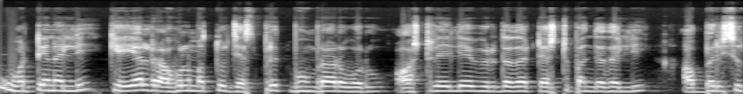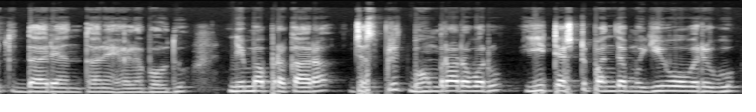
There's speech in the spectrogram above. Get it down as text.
ಒಟ್ಟಿನಲ್ಲಿ ಕೆ ಎಲ್ ರಾಹುಲ್ ಮತ್ತು ಜಸ್ಪ್ರೀತ್ ಬುಮ್ರಾರವರು ಆಸ್ಟ್ರೇಲಿಯಾ ವಿರುದ್ಧದ ಟೆಸ್ಟ್ ಪಂದ್ಯದಲ್ಲಿ ಅಬ್ಬರಿಸುತ್ತಿದ್ದಾರೆ ಅಂತಾನೆ ಹೇಳಬಹುದು. ನಿಮ್ಮ ಪ್ರಕಾರ ಜಸ್ಪ್ರೀತ್ ಬುಮ್ರಾರವರು ಈ ಟೆಸ್ಟ್ ಪಂದ್ಯ ಮುಗಿಯುವವರೆಗೂ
